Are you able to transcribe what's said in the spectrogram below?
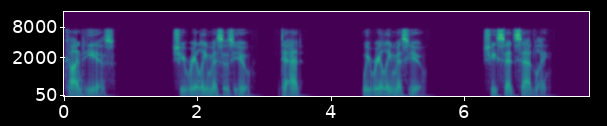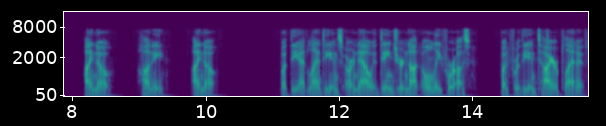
kind he is. She really misses you, Dad. We really miss you. She said sadly. I know, honey, I know. But the Atlanteans are now a danger not only for us, but for the entire planet.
